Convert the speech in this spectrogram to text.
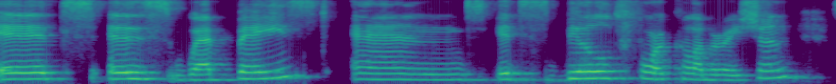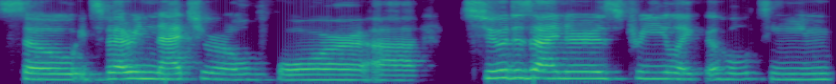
it is web-based and it's built for collaboration. So it's very natural for uh, two designers, three, like a whole team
